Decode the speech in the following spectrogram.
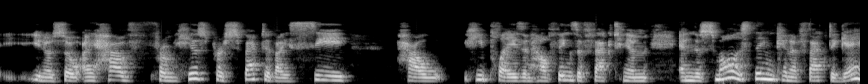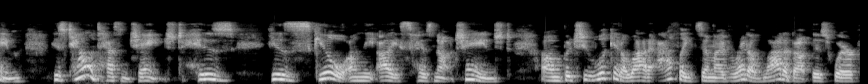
you know, so I have from his perspective, I see how he plays and how things affect him. And the smallest thing can affect a game. His talent hasn't changed. His his skill on the ice has not changed. Um, but you look at a lot of athletes and i've read a lot about this where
